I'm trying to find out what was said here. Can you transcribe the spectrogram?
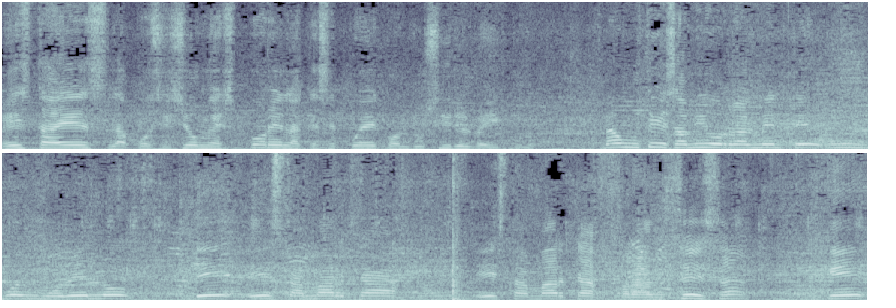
Esta es la posición Sport en la que se puede conducir el vehículo. Vean ustedes amigos realmente un buen modelo de esta marca, esta marca francesa que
